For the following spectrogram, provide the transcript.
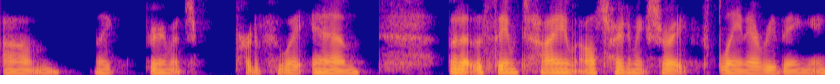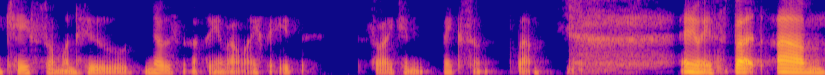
um, like very much part of who I am. But at the same time, I'll try to make sure I explain everything in case someone who knows nothing about my faith, so I can make sense to them. Anyways, but um,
